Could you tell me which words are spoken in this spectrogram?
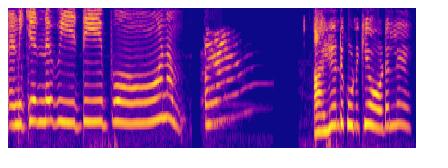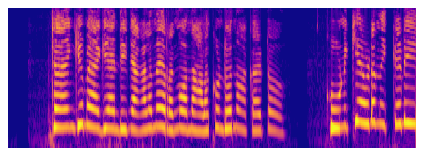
എനിക്ക് എന്റെ വീട്ടിൽ പോണം അയ്യോ എന്റെ കുണിക്ക് ഓടല്ലേ? താങ്ക് യു മാഗി ആന്റി ഞങ്ങളെന്ന് ഇറങ്ങുമോ നാളെ കൊണ്ടുവന്നാക്കാട്ടോ കുണിക്ക് അവിടെ നിക്കടി.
